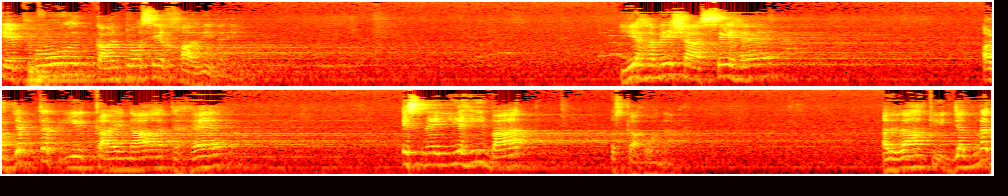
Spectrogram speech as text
کے پھول کانٹوں سے خالی نہیں۔ یہ ہمیشہ سے ہے۔ اور جب تک یہ کائنات ہے، اس میں یہی بات اس کا ہونا ہے۔ اللہ کی جنت،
